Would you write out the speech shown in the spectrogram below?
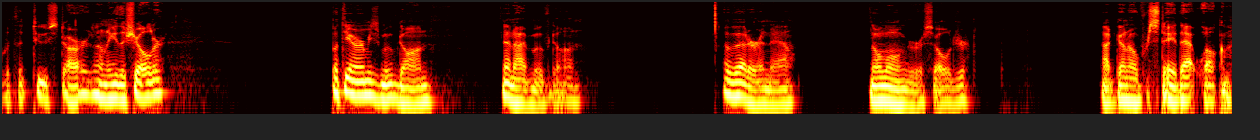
with the two stars on either shoulder. But the Army's moved on, and I've moved on. A veteran now no longer a soldier. Not going to overstay that welcome.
